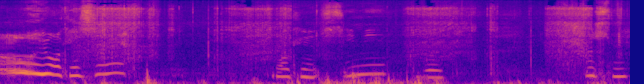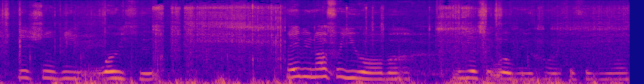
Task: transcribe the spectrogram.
Oh, y'all can't see me? Y'all can't see me? Like trust me, this will be worth it. Maybe not for you all, but yes, it will be worth it for you all.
